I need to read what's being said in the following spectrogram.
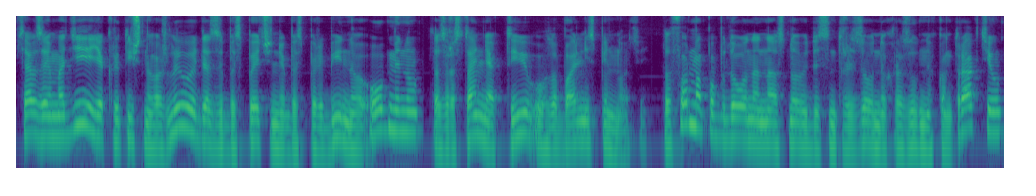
Ця взаємодія є критично важливою для забезпечення безперебійного обміну та зростання активів у глобальній спільноті. Платформа побудована на основі децентралізованих розумних контрактів,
